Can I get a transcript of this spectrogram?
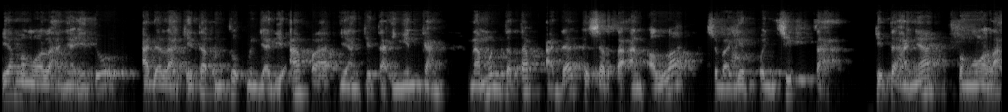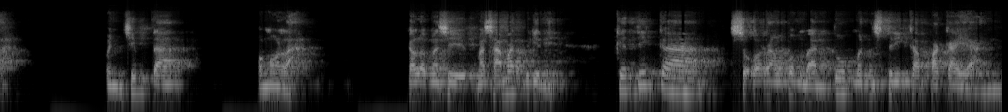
yang mengolahnya itu adalah kita untuk menjadi apa yang kita inginkan. Namun tetap ada kesertaan Allah sebagai pencipta. Kita hanya pengolah. Pencipta, pengolah. Kalau masih Mas Samad begini, ketika seorang pembantu mensetrika pakaian,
